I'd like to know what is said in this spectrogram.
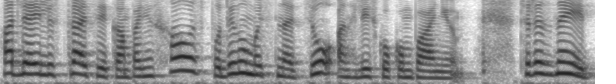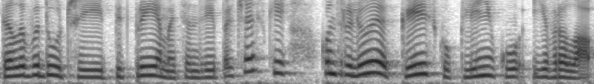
А для ілюстрації Companies House подивимось на цю англійську компанію. Через неї телеведучий і підприємець Андрій Пальчевський контролює київську клініку Євролаб.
